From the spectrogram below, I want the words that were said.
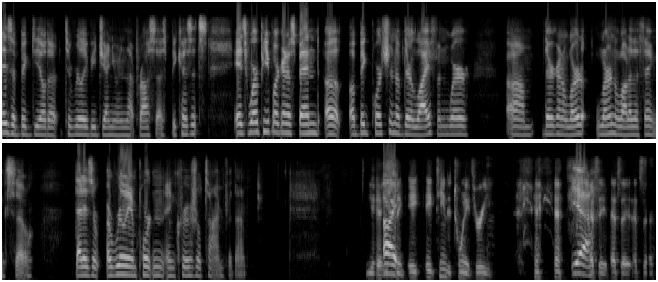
is a big deal to, to really be genuine in that process because it's it's where people are going to spend a, a big portion of their life and where um, they're going to learn learn a lot of the things. So that is a, a really important and crucial time for them. Yeah I think eight, 18 to 23 yeah. That's a that's a that's a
